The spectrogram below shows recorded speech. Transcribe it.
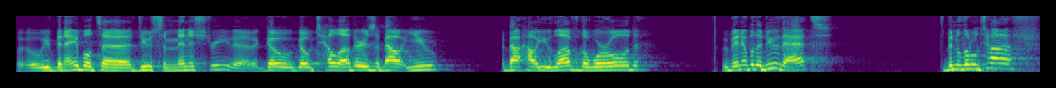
We've been able to do some ministry, uh, go, go tell others about you, about how you love the world. We've been able to do that. It's been a little tough.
